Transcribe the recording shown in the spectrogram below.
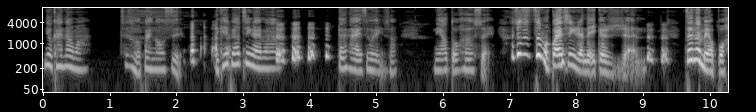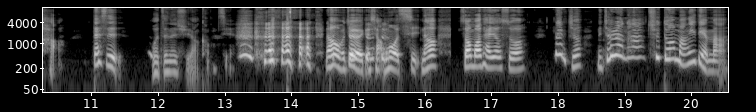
你有看到吗？这是我办公室，你可以不要进来吗？但他还是会跟你说。”你要多喝水，他就是这么关心人的一个人，真的没有不好，但是我真的需要空间。然后我们就有一个小默契，然后双胞胎就说：“那你就你就让他去多忙一点嘛。”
